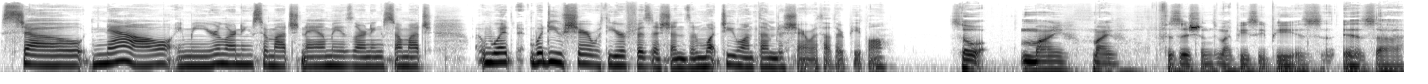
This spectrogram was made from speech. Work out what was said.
So now, I mean, you're learning so much. Naomi is learning so much. What what do you share with your physicians, and what do you want them to share with other people? So my my physicians, my PCP is is uh,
